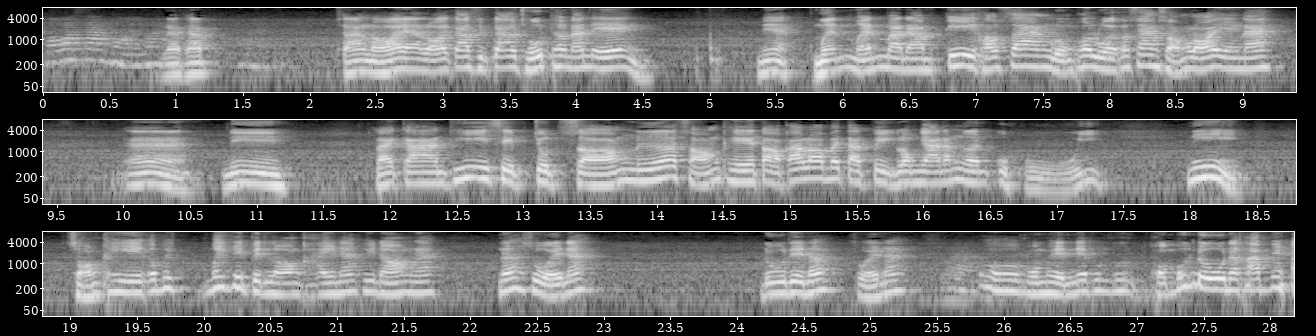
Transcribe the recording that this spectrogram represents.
เพราะว่าสร้างน้อยมากนะครับอ่าสร้างน้อยร้อยเก้าสิบเก้าชุดเท่านั้นเอง เนี่ยเหมือนเหมือนมาดามกี้เขาสร้างหลวงพ่อรวยเขาสร้างสองร้อยเองนะอ่านี่ รายการที่สิบจุดสองเนื้อสองเคต่อเก้ารอบ ไม่ตัดปีกลงยาน้ำเงินโอ้โหยนี่สองเคก็ไม่ไม่ได้เป็นรองใครนะ พี่น้องนะเนอะสวยนะ ดูดิเนาะสวยนะ โอ้ผมเห็นเนี่ยเพิ่งเพิ่งผมเพิ่งดูนะครับ เนี่ย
